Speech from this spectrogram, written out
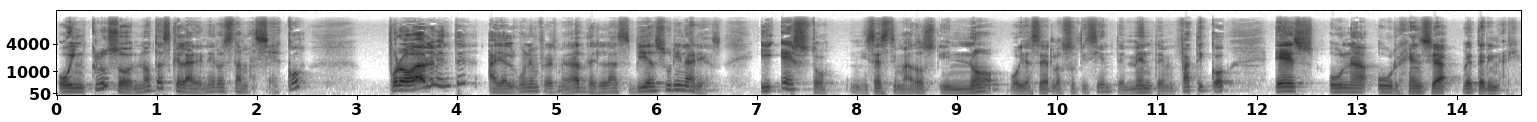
o incluso notas que el arenero está más seco, probablemente hay alguna enfermedad de las vías urinarias. Y esto, mis estimados, y no voy a ser lo suficientemente enfático, es una urgencia veterinaria.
